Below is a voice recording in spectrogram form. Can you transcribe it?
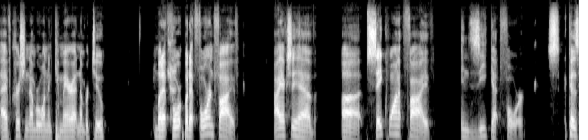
have Christian number one and Kamara at number two. But at Okay. four, but at four and five, I actually have uh Saquon at five and Zeke at four. Because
